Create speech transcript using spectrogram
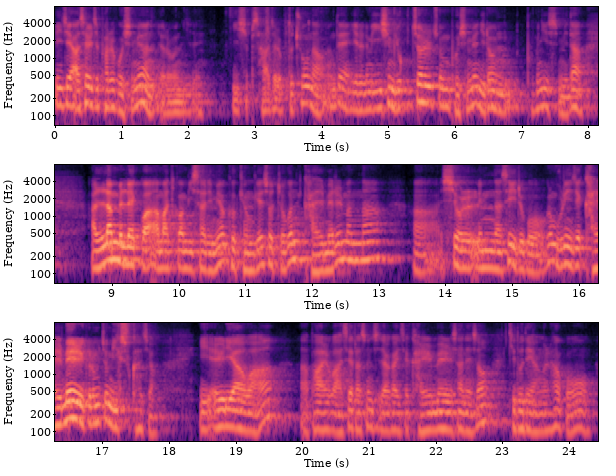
이제 아셀 지파를 보시면 여러분 이제 24절부터 쭉 나오는데 예를 들면 26절 좀 보시면 이런 부분이 있습니다. 알람멜렉과 아맛과 미살이며 그 경계 서쪽은 갈멜을 만나 아, 시올 림낫에 이르고 그럼 우리 이제 갈멜 그러면 좀 익숙하죠. 이 엘리야와 아, 바알과 아세라 선지자가 이제 갈멜 산에서 기도 대항을 하고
